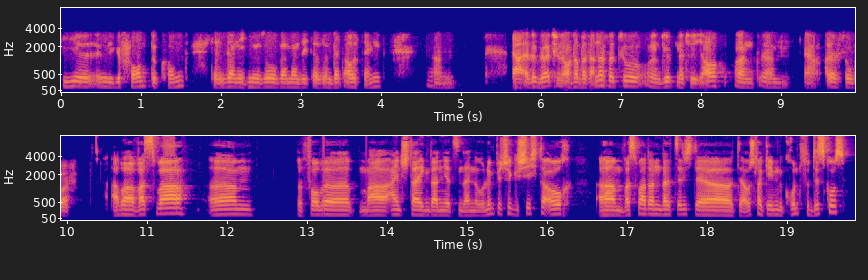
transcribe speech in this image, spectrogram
Ziel irgendwie geformt bekommt. Das ist ja nicht nur so, wenn man sich das im Bett ausdenkt. Ähm, ja, also gehört schon auch noch was anderes dazu und Glück natürlich auch und ähm, ja, alles sowas. Aber was war, ähm, bevor wir mal einsteigen, dann jetzt in deine olympische Geschichte auch, ähm, was war dann letztendlich der, der ausschlaggebende Grund für Diskus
